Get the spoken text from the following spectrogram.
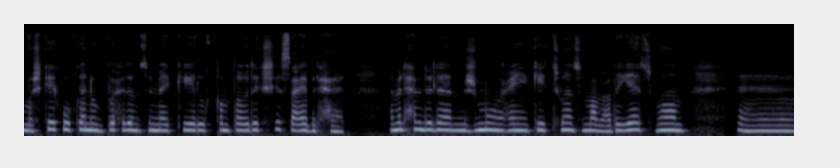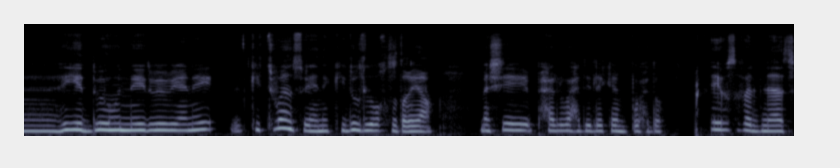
واش كيكون كانوا بوحدهم تماكين القنطة وداكشي صعيب الحال. أما الحمد لله مجموعين كيتوانسوا مع بعضياتهم آه هي تدوي وهن يدويو يعني كيتوانسوا يعني كيدوز الوقت دغيا ماشي بحال الواحد اللي كان بوحدو. ايوا صافي البنات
